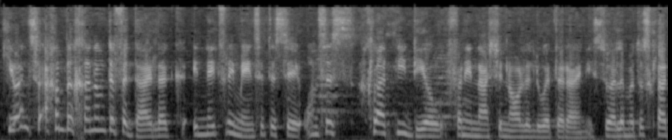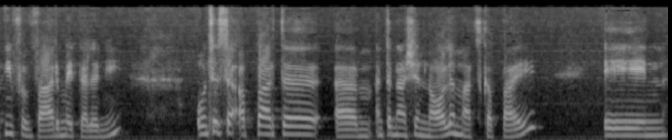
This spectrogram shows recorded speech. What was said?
Kevin, so ek gaan begin om te verduidelik en net vir die mense te sê ons is glad nie deel van die nasionale lotery nie. So hulle moet ons glad nie verwar met hulle nie. Ons is 'n aparte ehm um, internasionale maatskappy en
